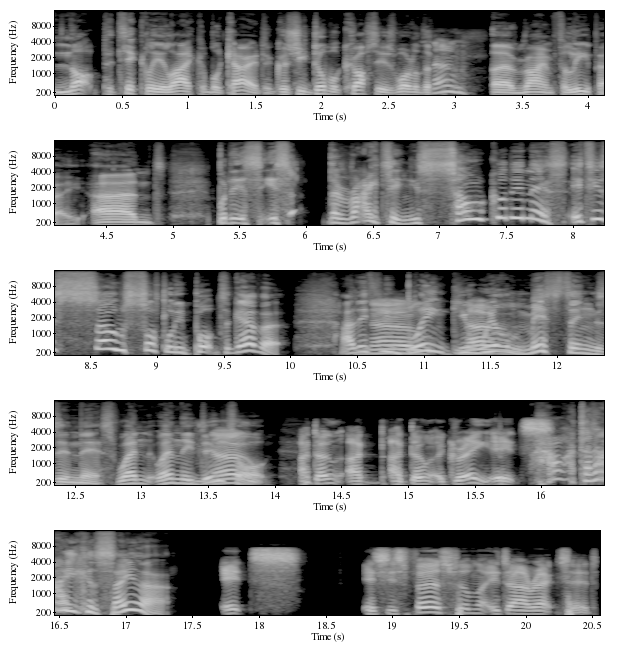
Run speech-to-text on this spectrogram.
not particularly likable character because she double crosses one of the no, uh, Ryan Phillippe, and but it's it's the writing is so good in this. It is so subtly put together, and if No, you blink, you no. will miss things in this when when they do talk. I don't. I, I don't agree. It's How I don't know how you can say that. it's it's his first film that he directed,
